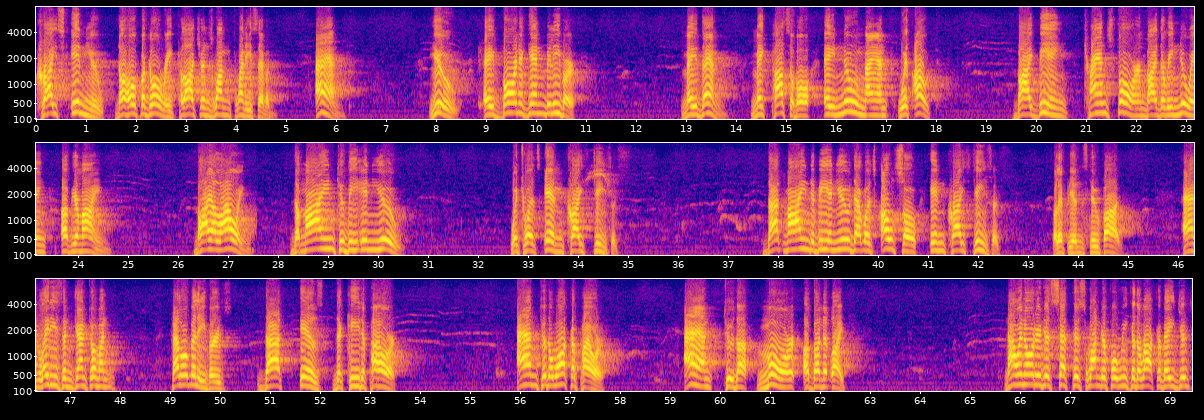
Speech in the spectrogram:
Christ in you, the hope of glory, Colossians 1:27. And you, a born again believer, may then make possible a new man without by being transformed by the renewing of your mind. By allowing the mind to be in you, which was in Christ Jesus. that mind to be in you that was also in Christ Jesus. Philippians 2 5. And ladies and gentlemen, fellow believers, that is the key to power and to the walk of power and to the more abundant life. Now, in order to set this wonderful week of the Rock of Ages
